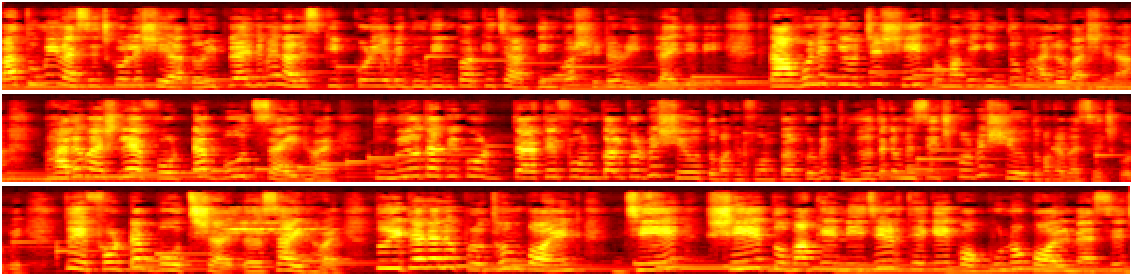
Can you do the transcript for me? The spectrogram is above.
বা তুমি মেসেজ করলে সে এত রিপ্লাই দেবে, নাহলে স্কিপ করে যাবে দুদিন পর কি চার দিন পর সেটা রিপ্লাই দেবে। তাহলে কি হচ্ছে, সে তোমাকে কিন্তু ভালোবাসে না। ভালোবাসলে ফোনটা বোথ সাইড হয়। তুমিও তাকে তাকে ফোন কল করবে, সেও তোমাকে ফোন কল করবে, তুমিও তাকে মেসেজ করবে, সেও তোমাকে মেসেজ করবে। তো এফোর্টটা বোথ সাইড হয়। তো এটা গেল প্রথম পয়েন্ট যে সে তোমাকে নিজের থেকে কখনো কল মেসেজ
